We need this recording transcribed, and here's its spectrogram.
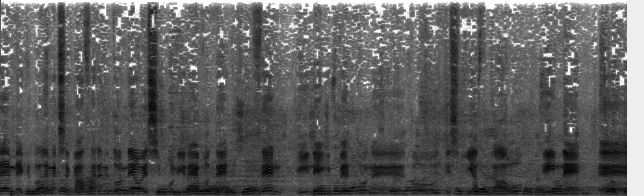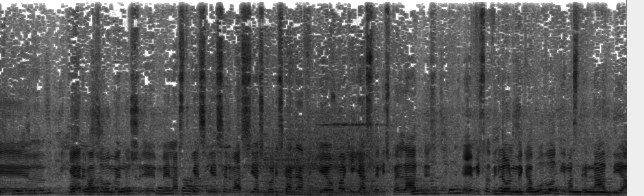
λέμε και το λέμε ξεκάθαρα είναι το νέο εσύ που ονειρεύονται. Δεν είναι υπέρ των, ε, το, της υγείας του λαού. Είναι ε, για εργαζόμενους ε, με ελαστικές σχέσεις εργασίας χωρίς κανένα δικαίωμα και για ασθενείς πελάτες. Εμείς το δηλώνουμε και από εδώ ότι είμαστε ενάντια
